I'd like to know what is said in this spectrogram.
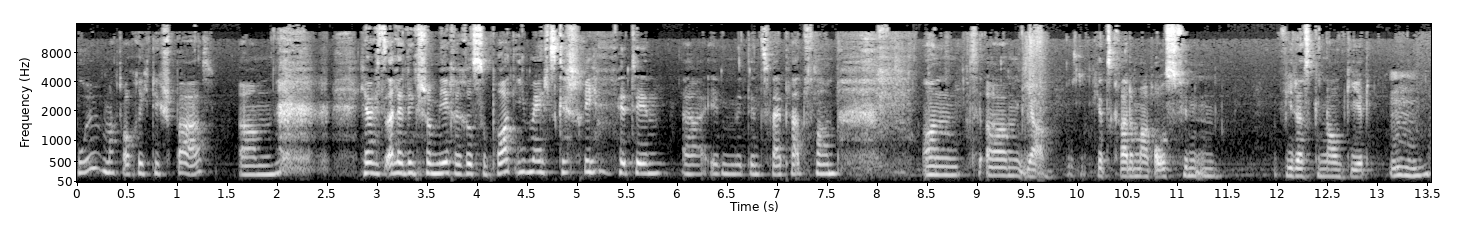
cool, macht auch richtig Spaß. Ähm, ich habe jetzt allerdings schon mehrere Support-E-Mails geschrieben mit den, äh, eben mit den zwei Plattformen. Und ähm, ja, jetzt gerade mal rausfinden, wie das genau geht. Mhm.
